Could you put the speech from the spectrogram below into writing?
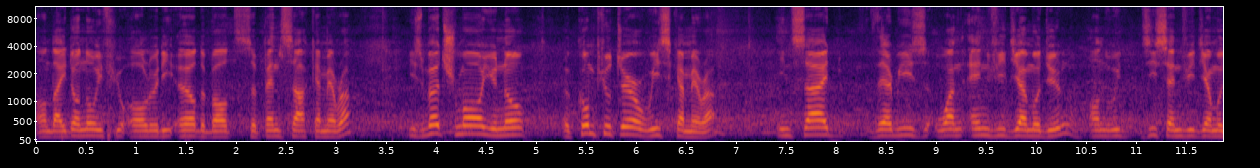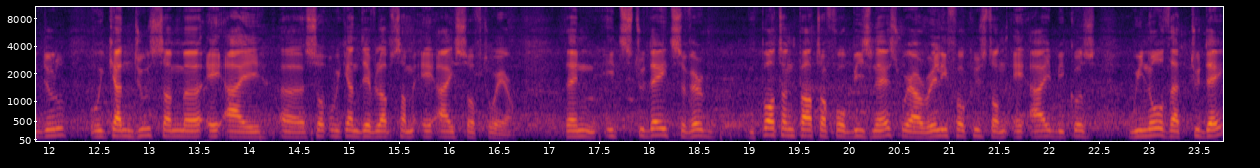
And I don't know if you already heard about the Pensar camera. It's much more, you know, a computer with camera. Inside there is one NVIDIA module, and with this NVIDIA module, we can do some uh, AI, uh, so we can develop some AI software. Then it's today, it's a very important part of our business. We are really focused on AI because we know that today,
